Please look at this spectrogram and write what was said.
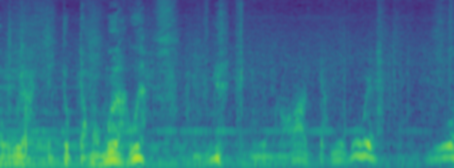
ơi à chụp chồng màu mưa quá. Nó chạy như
